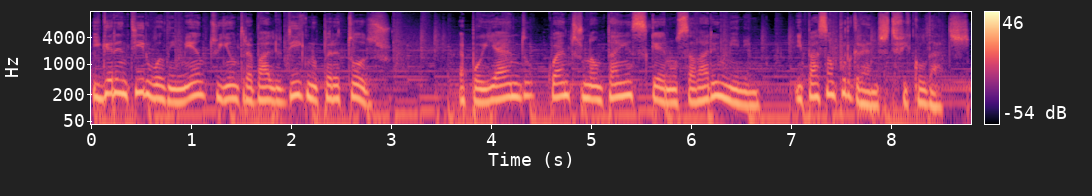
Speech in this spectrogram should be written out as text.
e garantir o alimento e um trabalho digno para todos, apoiando quantos não têm sequer um salário mínimo e passam por grandes dificuldades.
